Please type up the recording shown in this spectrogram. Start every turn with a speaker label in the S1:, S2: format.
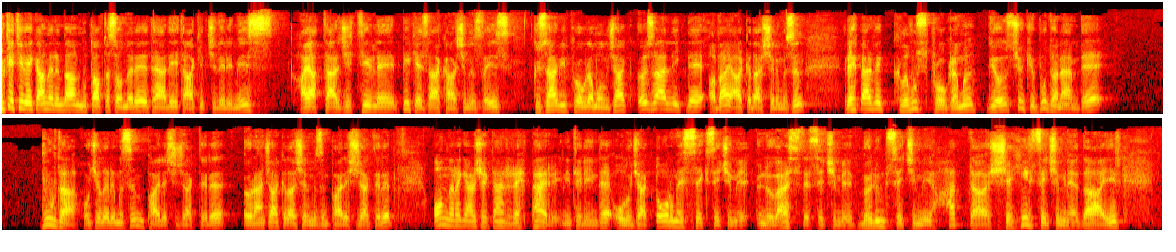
S1: Ülke ekranlarından mutlu hafta sonları değerli takipçilerimiz Hayat Tercihtir'le bir kez daha karşınızdayız. Güzel bir program olacak. Özellikle aday arkadaşlarımızın rehber ve kılavuz programı diyoruz. Çünkü bu dönemde burada hocalarımızın paylaşacakları, öğrenci arkadaşlarımızın paylaşacakları onlara gerçekten rehber niteliğinde olacak. Doğru meslek seçimi, üniversite seçimi, bölüm seçimi hatta şehir seçimine dair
